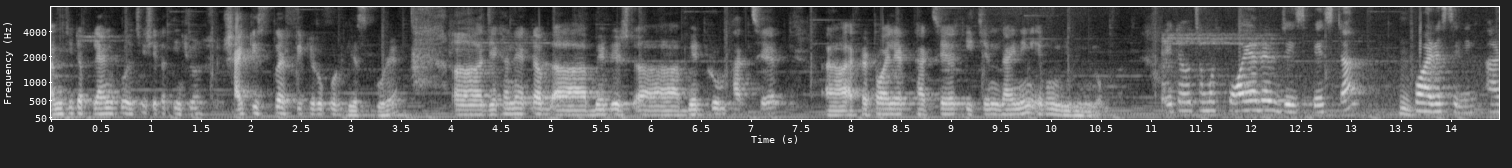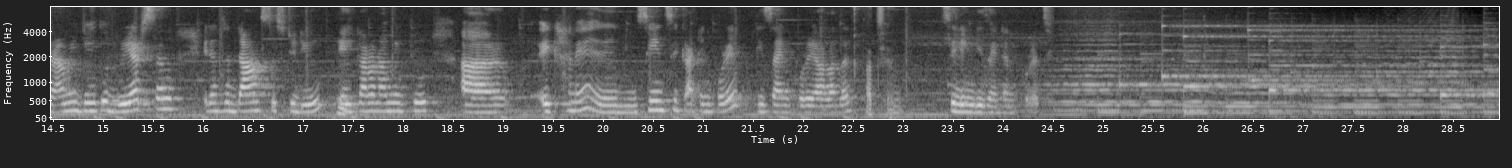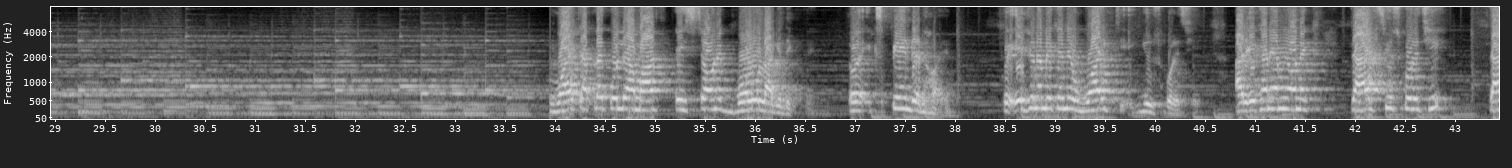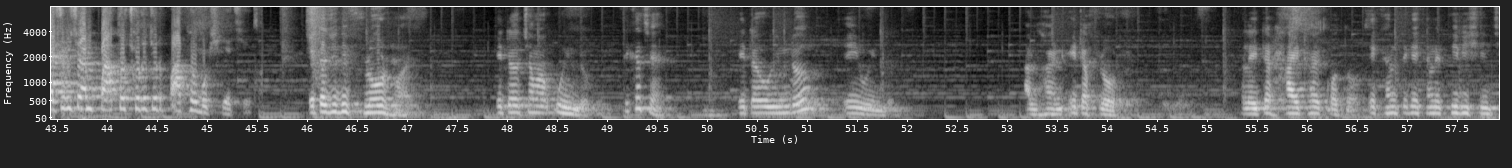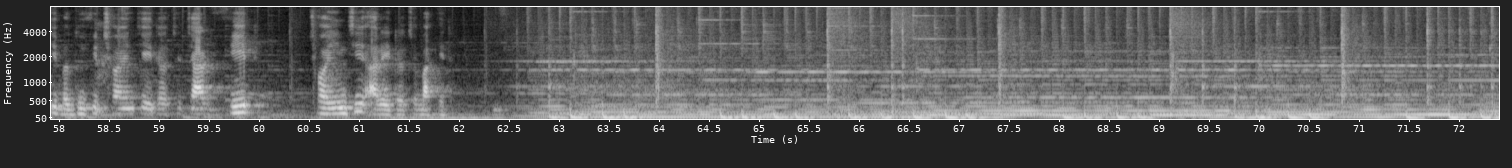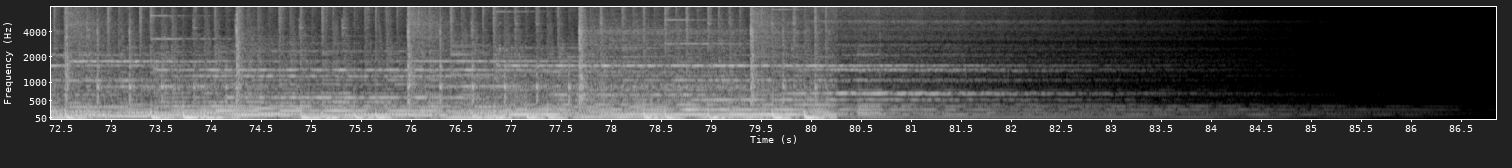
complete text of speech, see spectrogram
আমি যেটা প্ল্যান করেছি সেটা তিনশো ষাট স্কোয়ার ফিটের উপর বেস করে যেখানে একটা বেডের বেডরুম থাকছে একটা টয়লেট থাকছে কিচেন ডাইনিং এবং লিভিং রুম এটা হচ্ছে আমার ফয়ারের যে স্পেসটা ফয়ারের সিলিং আর আমি যেহেতু রিহার্সাল এটা হচ্ছে ডান্স স্টুডিও এই কারণে আমি একটু আর এখানে সিএনসি কাটিং করে ডিজাইন করে আলাদা আচ্ছা। সিলিং ডিজাইন করেছি। হোয়াইট অ্যাপ্লাই করলে আমার ফেসটা অনেক বড় লাগে দেখতে। তো এক্সপেন্ডেড হয়। তো এই জন্য আমি এখানে হোয়াইট ইউজ করেছি। আর এখানে আমি অনেক টাইলস ইউজ করেছি। টাইলসের পিছনে আমি পাথর, ছোট ছোট পাথর বসিয়েছি। এটা যদি ফ্লোর হয়, এটা হচ্ছে আমার উইন্ডো ঠিক আছে? এটা উইন্ডো এই উইন্ডো আর ধরেন এটা ফ্লোর তাহলে এটার হাইট হয় কত? এখান থেকে এখানে তিরিশ ইঞ্চি বা দুই ফিট ছয় ইঞ্চি, এটা হচ্ছে চার ফিট ছয় ইঞ্চি, আর এটা হচ্ছে বাকিটা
